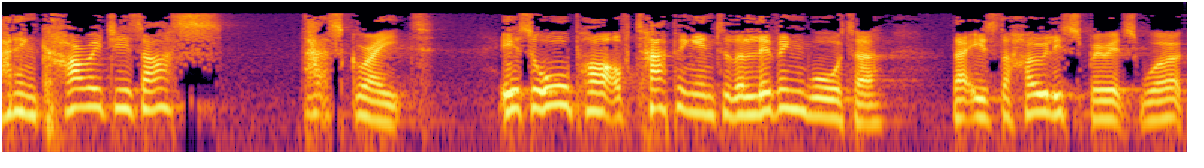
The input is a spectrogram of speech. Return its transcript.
and encourages us, that's great. It's all part of tapping into the living water that is the Holy Spirit's work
